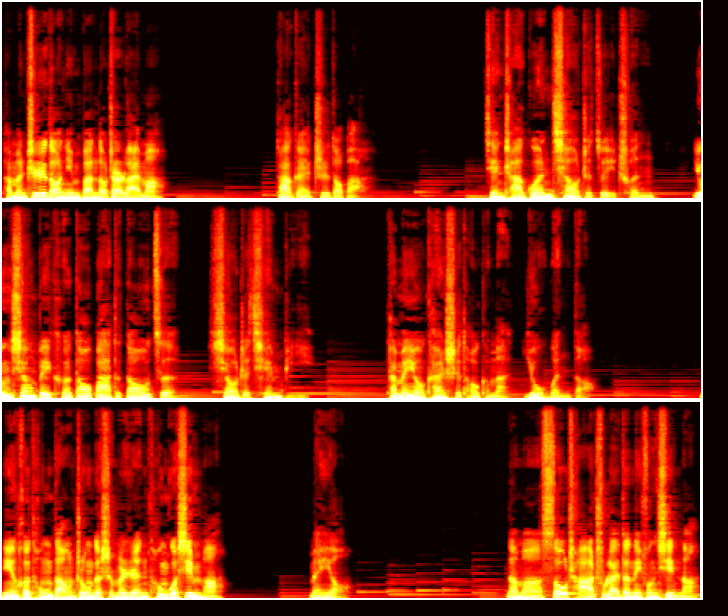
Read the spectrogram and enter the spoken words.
他们知道您搬到这儿来吗？大概知道吧。检察官翘着嘴唇，用镶贝壳刀把的刀子削着铅笔。他没有看史托克曼，又问道：“您和同党中的什么人通过信吗？”“没有。”“那么搜查出来的那封信呢？”“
